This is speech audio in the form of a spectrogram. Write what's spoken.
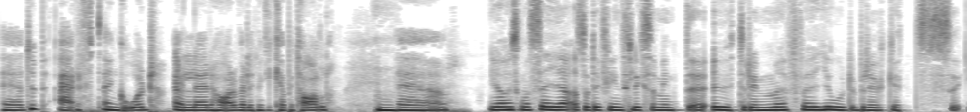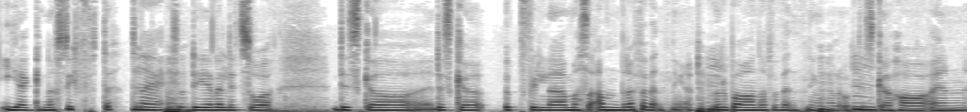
eh, typ ärvt en gård eller har väldigt mycket kapital. Mm. Eh, Ja, hur ska man säga? Alltså det finns liksom inte utrymme för jordbrukets egna syfte. Typ. Nej. Alltså Mm. det är väldigt så, det ska, det ska uppfylla massa andra förväntningar. Typ Mm. urbana förväntningar Mm. och Mm. det ska ha en,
